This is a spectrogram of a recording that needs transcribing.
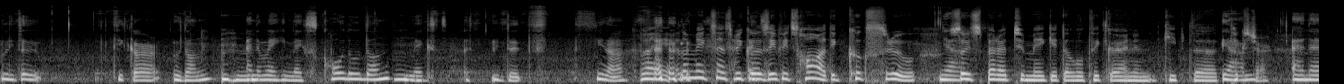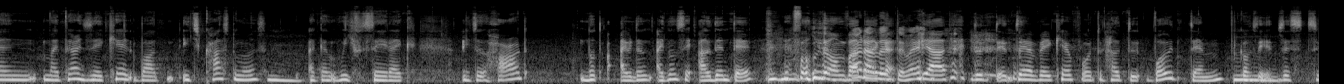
little thicker udon. Mhm. And when he makes cold udon, he Mm. makes a little thinner. Right, that makes sense because if it's hot, it cooks through. Yeah. So it's better to make it a little thicker and then keep the Yeah. texture. And then my parents they cared about each customers. Mm. Like uh, we say like it's hard. Not I don't I don't say al dente Mhm. for Yeah, but al like, dente, right? yeah, they, they- are very careful to how to boil them because Mm. it just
